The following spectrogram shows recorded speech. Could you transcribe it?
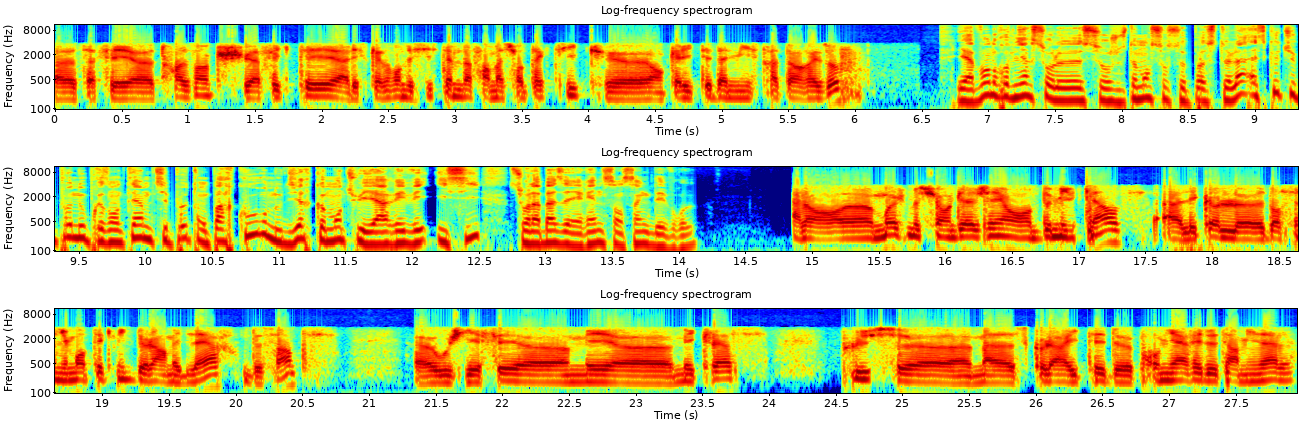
Euh, ça fait euh, trois ans que je suis affecté à l'escadron des systèmes d'information tactique euh, en qualité d'administrateur réseau. Et avant de revenir sur le sur justement sur ce poste-là, est-ce que tu peux nous présenter un petit peu ton parcours, nous dire comment tu es arrivé ici sur la base aérienne 105 d'Evreux? Alors moi je me suis engagé en 2015 à l'école d'enseignement technique de l'armée de l'air de Sainte, où j'y ai fait mes mes classes plus ma scolarité de première et de terminale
